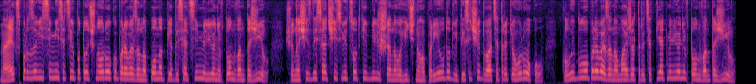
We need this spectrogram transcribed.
На експорт за 8 місяців поточного року перевезено понад 57 мільйонів тонн вантажів, що на 66% більше аналогічного періоду 2023 року, коли було перевезено майже 35 мільйонів тонн вантажів.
